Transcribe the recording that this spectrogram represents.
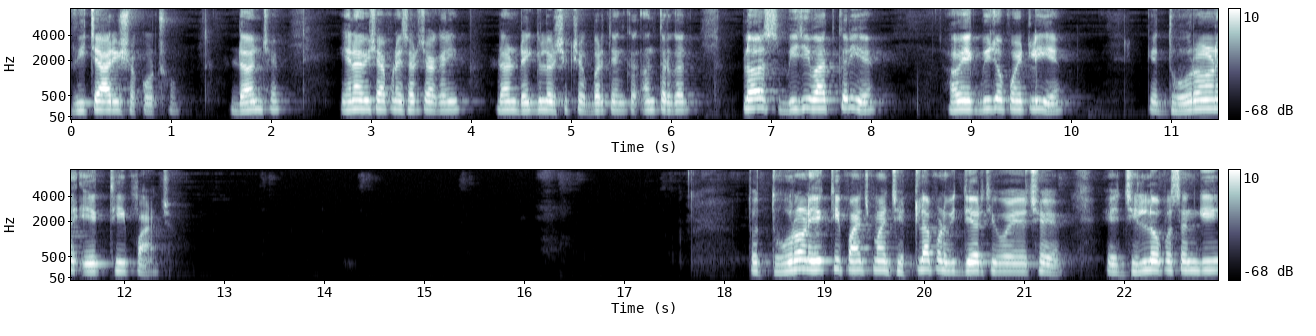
વિચારી શકો છો. ડન છે. એના વિશે આપણે ચર્ચા કરી. ડન રેગ્યુલર શિક્ષક ભરતી અંતર્ગત. પ્લસ બીજી વાત કરીએ. હવે એક બીજો પોઈન્ટ લઈએ કે ધોરણ એકથી પાંચ. તો ધોરણ એકથી પાંચમાં જેટલા પણ વિદ્યાર્થીઓએ છે, એ જિલ્લો પસંદગી,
